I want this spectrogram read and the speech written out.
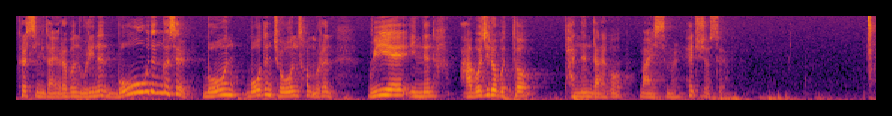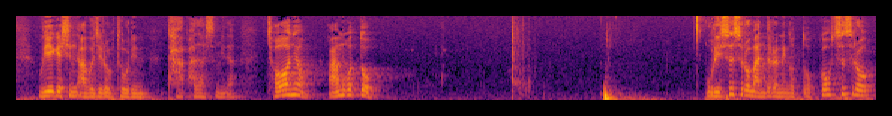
그렇습니다. 여러분, 우리는 모든 것을 모든 좋은 선물은 위에 있는 아버지로부터 받는다라고 말씀을 해주셨어요. 위에 계신 아버지로부터 우리는 다 받았습니다. 전혀 아무것도 우리 스스로 만들어낸 것도 없고 스스로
